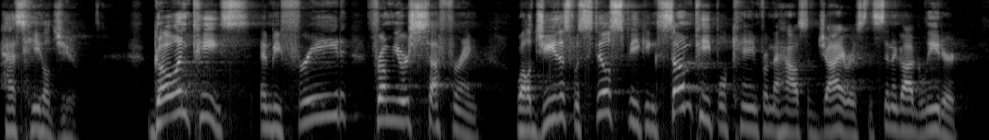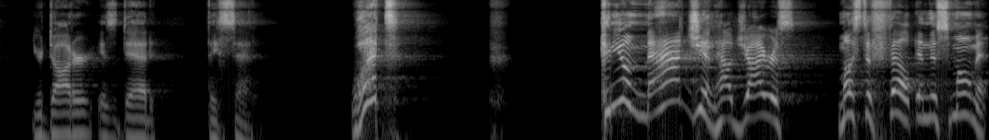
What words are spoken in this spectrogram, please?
has healed you. Go in peace and be freed from your suffering. While Jesus was still speaking, some people came from the house of Jairus, the synagogue leader. Your daughter is dead, they said. What? Can you imagine how Jairus must have felt in this moment?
